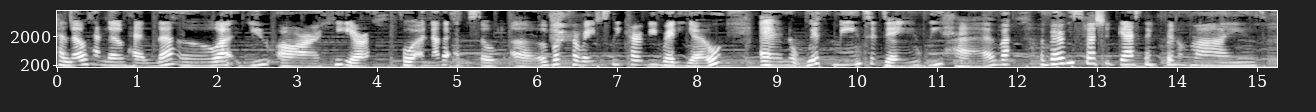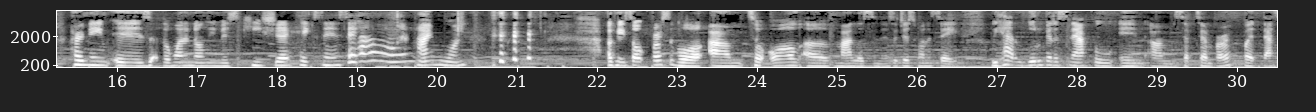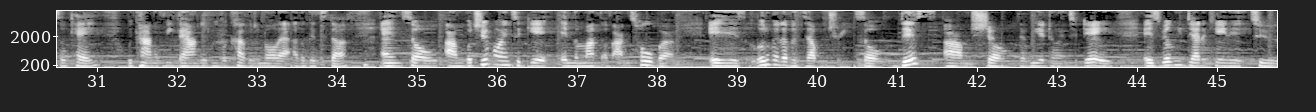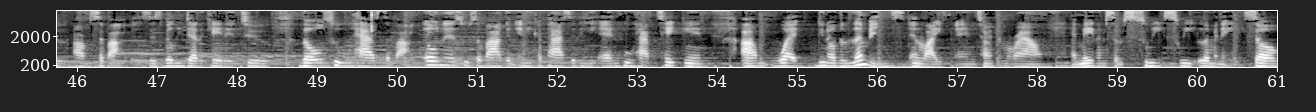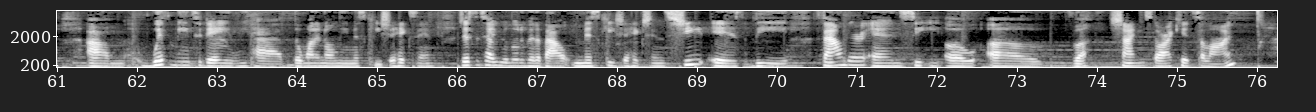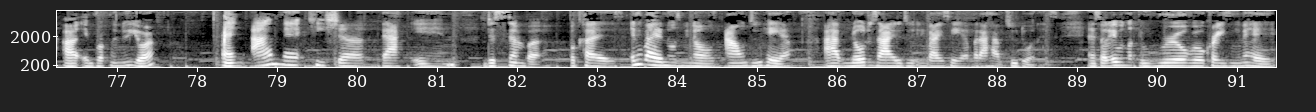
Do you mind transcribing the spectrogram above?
Hello, hello, hello. You are here for another episode of Courageously Curvy Radio. And with me today, we have a very special guest and friend of mine. Her name is the one and only Miss Keisha Hickson. Say hi. Hi, everyone. Okay, so first of all, um, to all of my listeners, I just want to say we had a little bit of snafu in um, September, but that's okay. We kind of rebounded, we recovered, and all that other good stuff. And so, um, what you're going to get in the month of October is a little bit of a double treat. So this um, show that we are doing today is really dedicated to um, survivors. It's really dedicated to those who have survived illness, who survived in any capacity, and who have taken um, what you know the lemons in life and turned them around and made them some sweet, sweet lemonade. So, um, with me today, we have the one and only Miss Keisha Hickson. Just to tell you a little bit about Miss Keisha Hickson, she is the founder and CEO of Shining Star Kids Salon uh, in Brooklyn, New York. And I met Keisha back in December because anybody that knows me knows I don't do hair. I have no desire to do anybody's hair, but I have two daughters. And so they were looking real, real crazy in the head.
